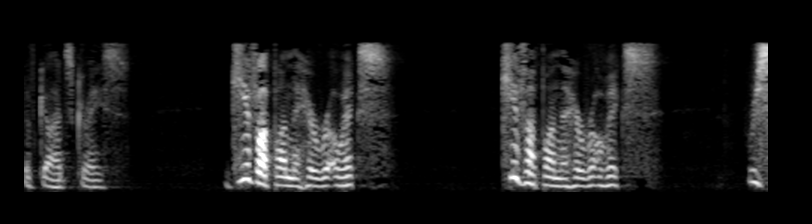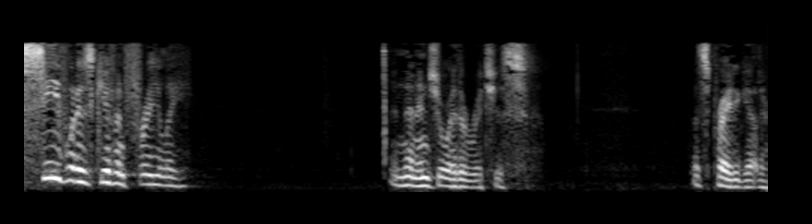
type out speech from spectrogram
of God's grace. Give up on the heroics. Give up on the heroics. Receive what is given freely. And then enjoy the riches. Let's pray together.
